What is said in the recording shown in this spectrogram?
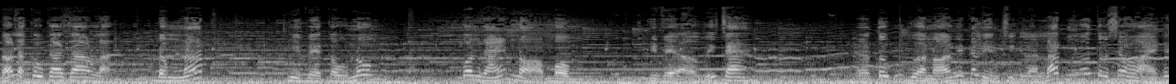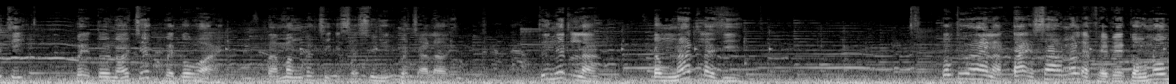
Đó là câu ca dao là đồng nát thì về cầu nôm con gái nỏ mồm thì về ở với cha. À, tôi cũng vừa nói với các liền chị là lát nữa tôi sẽ hỏi các chị. Vậy tôi nói trước về câu hỏi và mong các chị sẽ suy nghĩ và trả lời. Thứ nhất là đồng nát là gì? Câu thứ hai là tại sao nó lại phải về cầu nôm?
